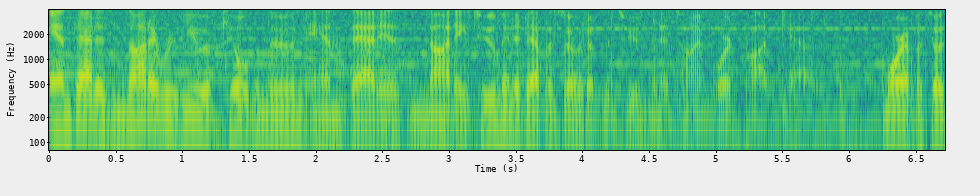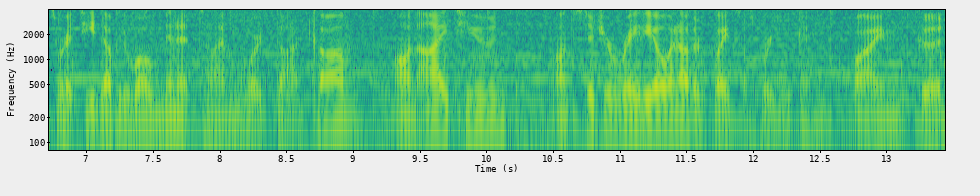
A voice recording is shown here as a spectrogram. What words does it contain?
And that is not a review of Kill the Moon, and that is not a two minute episode of the Two Minute Time Lord podcast. More episodes are at TWOMinuteTimeLord.com, on iTunes, on Stitcher Radio, and other places where you can find good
